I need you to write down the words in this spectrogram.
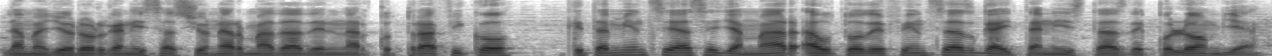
la mayor organización armada del narcotráfico que también se hace llamar Autodefensas Gaitanistas de Colombia.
